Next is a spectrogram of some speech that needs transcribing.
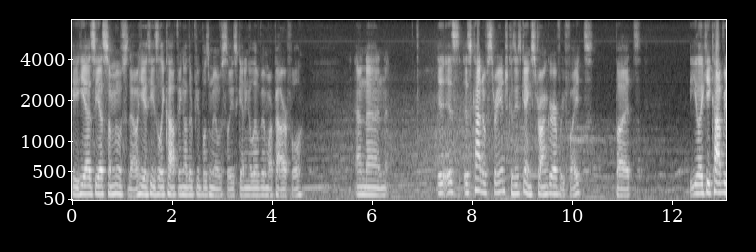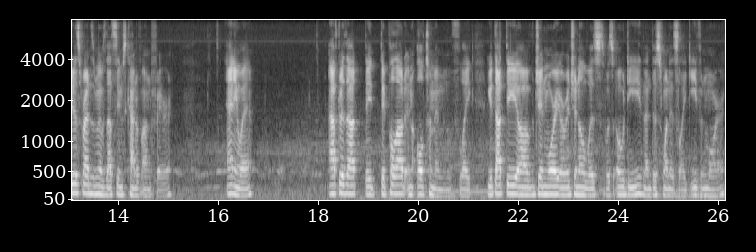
he, he has he has some moves now. He he's like copying other people's moves, so he's getting a little bit more powerful. And then it is it's kind of strange because he's getting stronger every fight, but he, like he copied his friend's moves. That seems kind of unfair. Anyway, after that they they pull out an ultimate move. Like you thought the uh, Jin Mori original was was OD, then this one is like even more.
